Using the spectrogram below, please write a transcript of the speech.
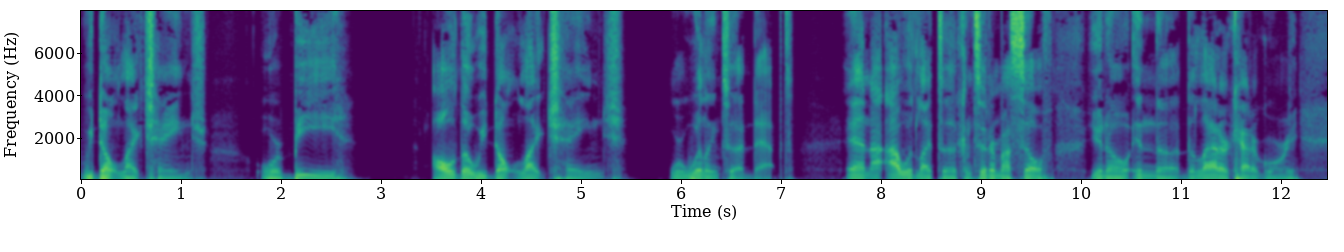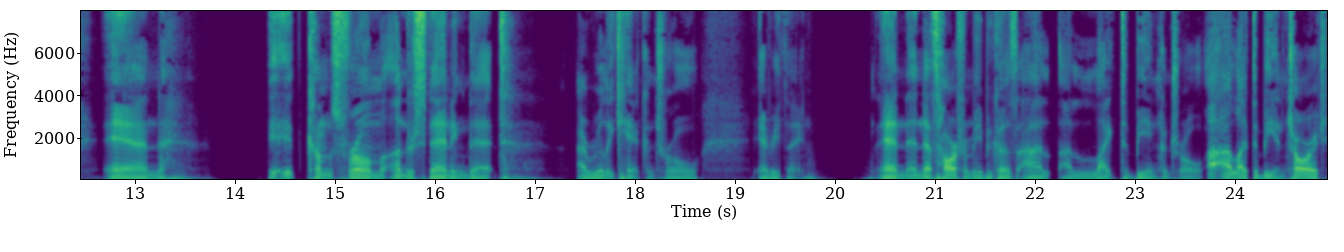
we don't like change, or B, although we don't like change, we're willing to adapt. And I, I would like to consider myself, you know, in the, the latter category. And it, it comes from understanding that I really can't control everything and and that's hard for me because I I like to be in control. I, I like to be in charge,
